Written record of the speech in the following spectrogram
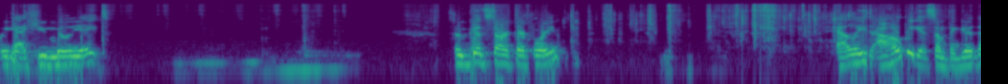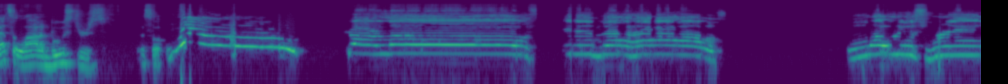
We got humiliate. So good start there for you. At least I hope he gets something good. That's a lot of boosters. That's a, woo! Carlos in the house. Lotus ring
